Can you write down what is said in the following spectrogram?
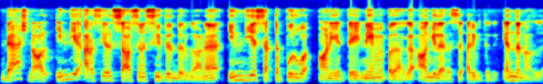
டேஷ் நாள் இந்திய அரசியல் சாசன சீர்திருத்தங்களுக்கான இந்திய சட்டப்பூர்வ ஆணையத்தை நியமிப்பதாக ஆங்கில அரசு அறிவித்தது. எந்த நாள்ல?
